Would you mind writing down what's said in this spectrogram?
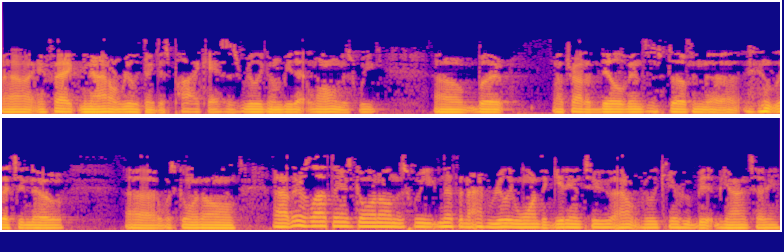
Uh, in fact, you know, I don't really think this podcast is really going to be that long this week. Uh, but I'll try to delve into some stuff and uh, let you know uh, what's going on. Uh, there's a lot of things going on this week. Nothing I really wanted to get into. I don't really care who bit Beyonce.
